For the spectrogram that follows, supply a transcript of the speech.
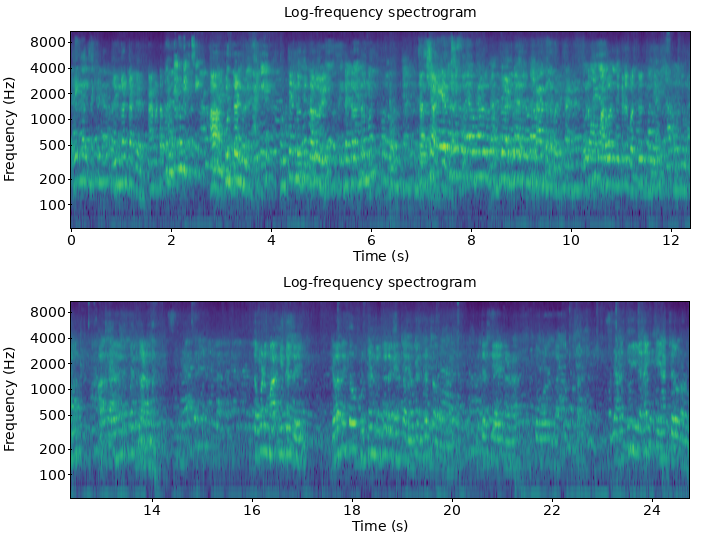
रिंगणचा खेळ काय म्हणतात? हा कुंटण मिरची. कुंटण मिरची चालू होईल. त्याच्यानंतर मग काय झालं पाहिजे? काय नाही. पार्वत तिकडे बसली तो पण मार्क इथे जाईल जेव्हा ते तो कुंटण मिरचीला गेम चालू इथेच चालू इथेच हे करणार. तो. म्हणजे आणि तू येणार की ह्या चेरवर आणून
